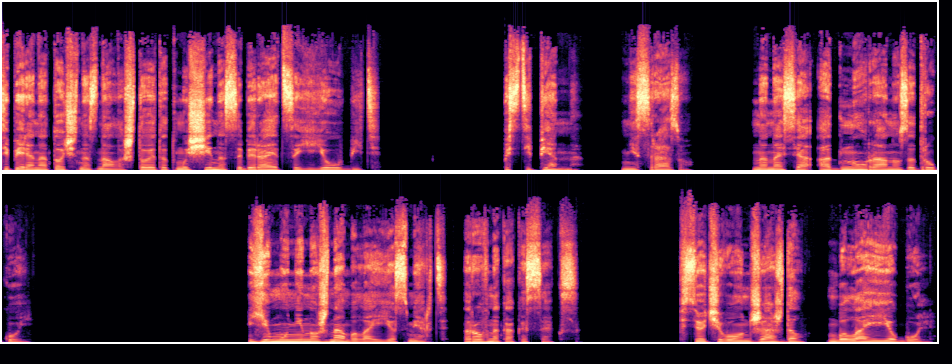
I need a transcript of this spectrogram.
Теперь она точно знала, что этот мужчина собирается ее убить. Постепенно, не сразу, нанося одну рану за другой. Ему не нужна была ее смерть, ровно как и секс. Все, чего он жаждал, была ее боль.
